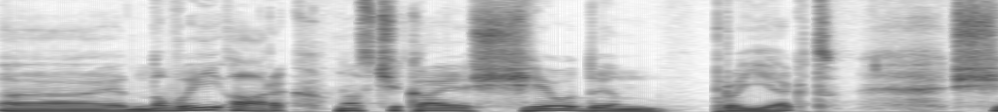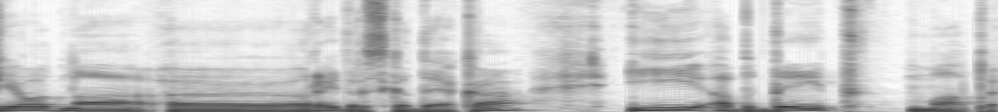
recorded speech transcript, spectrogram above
Е, новий арк нас чекає ще один проєкт, ще одна е, рейдерська дека і апдейт мапи.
